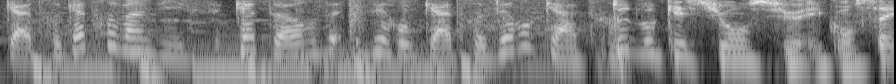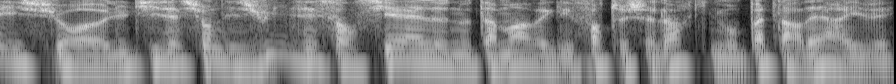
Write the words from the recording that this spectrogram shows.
04 90 14 04 04. Toutes vos questions sur, et conseils sur euh, l'utilisation des huiles essentielles, notamment avec les fortes chaleurs qui ne vont pas tarder à arriver.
